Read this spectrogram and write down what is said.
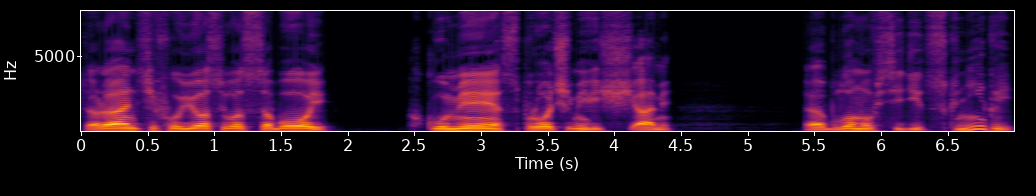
Тарантьев увез его с собой к куме с прочими вещами. Обломов сидит с книгой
